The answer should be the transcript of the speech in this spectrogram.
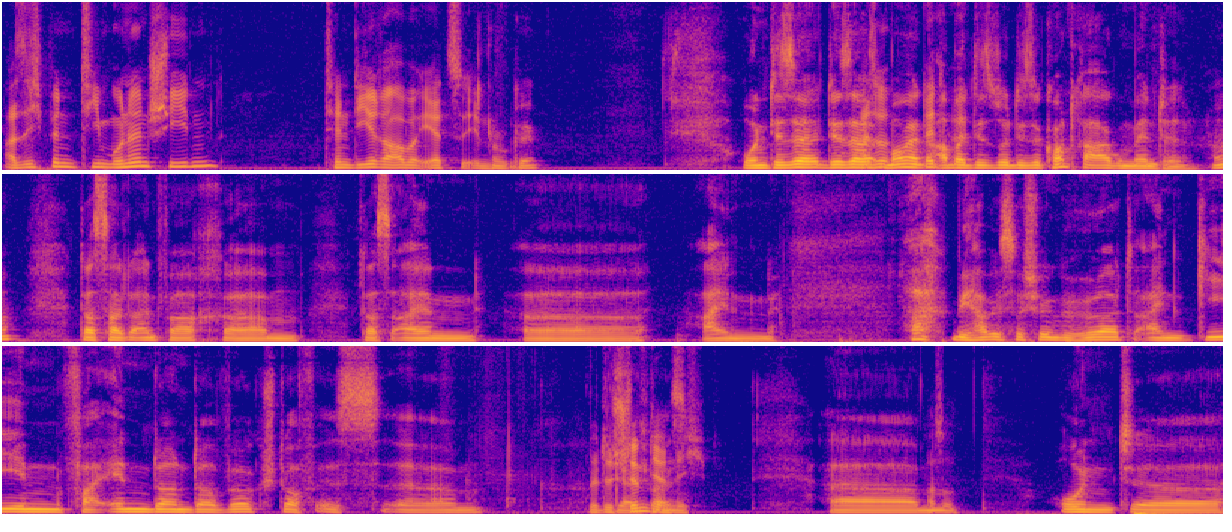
also ich bin Team Unentschieden, tendiere aber eher zu impfen. Okay. Und diese, dieser Also, Moment, wenn- aber die, so diese Kontraargumente, ne? dass halt einfach, ähm, dass ein, äh, ein, ach, wie habe ich so schön gehört, ein genverändernder Wirkstoff ist. Ähm, Das Ja, stimmt ja weiß. nicht. ähm, Also. Und äh,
